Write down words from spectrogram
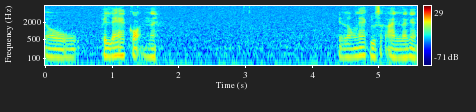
เอาไปแลกก่อนนะ เดี๋ยวลองแลกดูสักอันแล้วกัน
